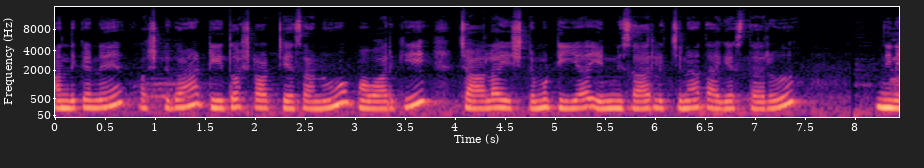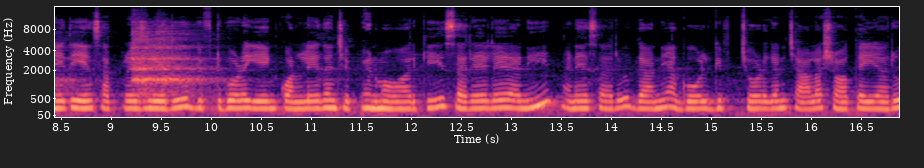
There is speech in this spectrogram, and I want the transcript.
అందుకనే ఫస్ట్గా టీతో స్టార్ట్ చేశాను. మా వారికి చాలా ఇష్టము. టీయా ఎన్నిసార్లు ఇచ్చినా తాగేస్తారు. నేనైతే ఏం సర్ప్రైజ్ లేదు గిఫ్ట్ కూడా ఏం కొనలేదని చెప్పాను మా వారికి. సరేలే అని అనేసారు కానీ ఆ గోల్డ్ గిఫ్ట్ చూడగానే చాలా షాక్ అయ్యారు.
